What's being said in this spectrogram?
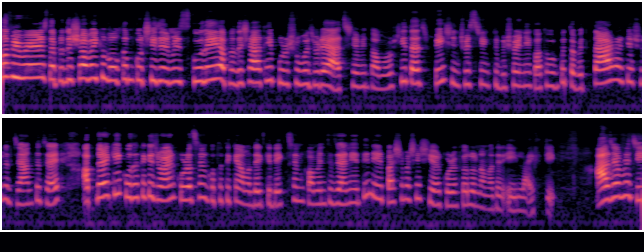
হ্যালো ভিউয়ার্স আপনাদের সবাইকে ওয়েলকাম করছি জেরমির স্কুলে আপনাদের সাথে পুরো সময় জুড়ে আছি আমি তমরশিদ আজ বেশ ইন্টারেস্টিং একটি বিষয় নিয়ে কথা বলব, তবে তার আগে আসলে জানতে চাই, আপনারা কি কোথা থেকে জয়েন করেছেন, কোথা থেকে আমাদেরকে দেখছেন কমেন্টে জানিয়ে দিন। এর পাশাপাশি শেয়ার করে ফেলুন আমাদের এই লাইভটি আজ আমরা যে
